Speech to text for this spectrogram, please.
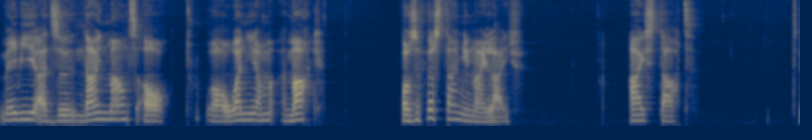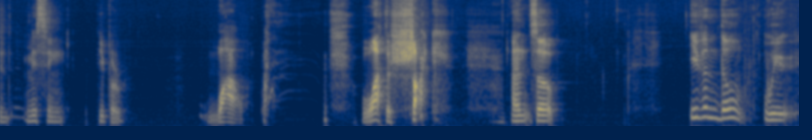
maybe at the nine months or or one year mark. For the first time in my life, I start to missing people. Wow what a shock! And so, even though we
